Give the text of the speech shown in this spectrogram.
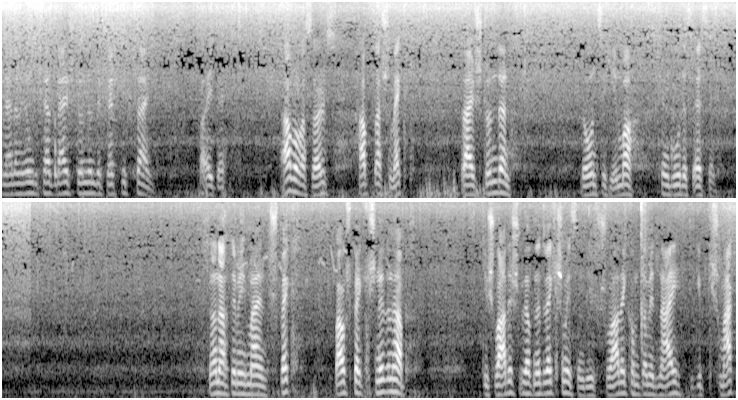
Da werden wir ungefähr drei Stunden beschäftigt sein heute. Aber was soll's, Hauptsache schmeckt drei Stunden lohnt sich immer für ein gutes Essen. So, nachdem ich meinen Speck, Bauchspeck geschnitten habe, die Schwade wird nicht weggeschmissen. Die Schwade kommt damit rein, die gibt Geschmack.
